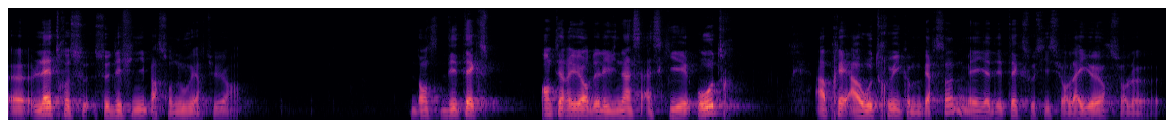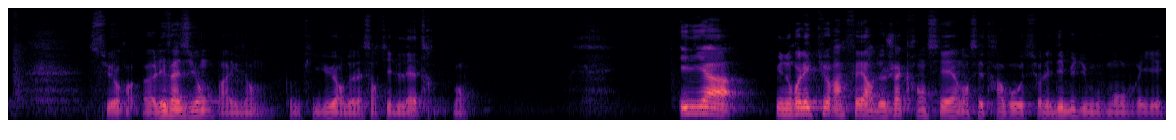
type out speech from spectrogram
euh, l'être se, définit par son ouverture. Dans des textes antérieurs de Lévinas à ce qui est autre, après à autrui comme personne, mais il y a des textes aussi sur l'ailleurs, sur euh, l'évasion, par exemple, comme figure de la sortie de l'être. Bon. Il y a une relecture à faire de Jacques Rancière dans ses travaux sur les débuts du mouvement ouvrier,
